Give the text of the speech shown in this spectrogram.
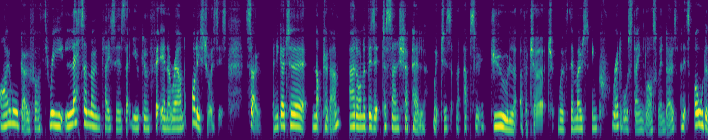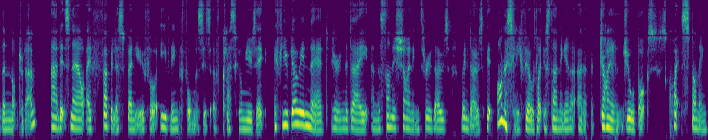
I will go for three lesser known places that you can fit in around Ollie's choices. So when you go to Notre Dame, add on a visit to Sainte Chapelle, which is an absolute jewel of a church with the most incredible stained glass windows, and it's older than Notre Dame. And it's now a fabulous venue for evening performances of classical music. If you go in there during the day and the sun is shining through those windows, it honestly feels like you're standing in a, a giant jewel box. It's quite stunning.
